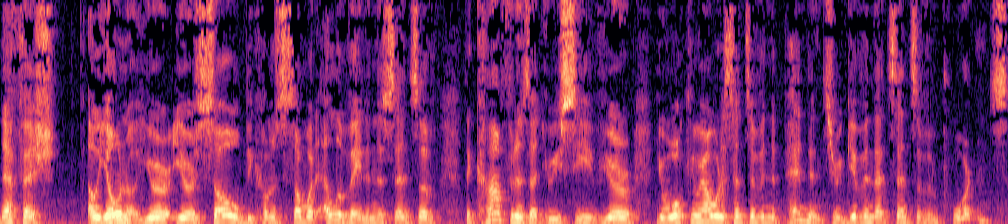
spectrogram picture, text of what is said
nefesh Yona, your your soul becomes somewhat elevated in the sense of the confidence that you receive. You're you're walking around with a sense of independence. You're given that sense of importance.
